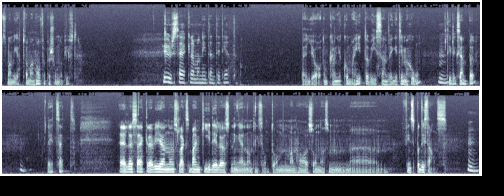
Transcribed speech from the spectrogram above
så man vet vad man har för personuppgifter. Hur säkrar man identiteten? Eh, Ja, de kan ju komma hit och visa en legitimation Mm. till exempel. Mm. Det är ett sätt. Eller säkra via någon slags bank-id-lösning eller någonting sånt om man har sådana som eh, finns på distans. Mm.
